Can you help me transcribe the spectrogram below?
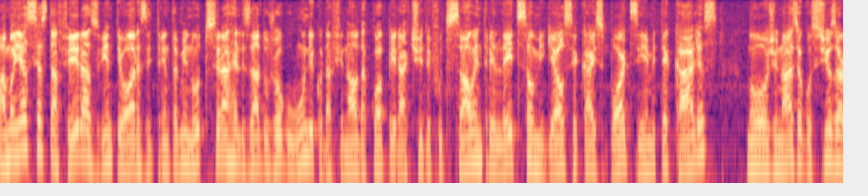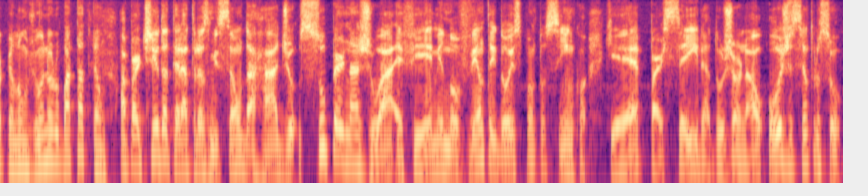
Amanhã, sexta-feira, às 20 horas e 30 minutos, será realizado o jogo único da final da Copa Irati de Futsal entre Leite São Miguel, CK Esportes e MT Calhas, no ginásio Agostinho Zarpelão Júnior, o Batatão. A partida terá transmissão da rádio Super Najuá FM 92.5, que é parceira do jornal Hoje Centro-Sul.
